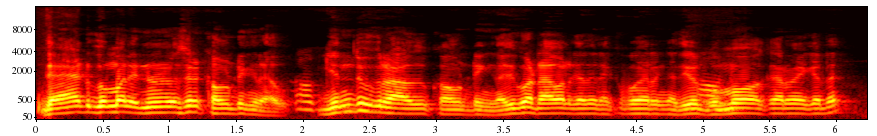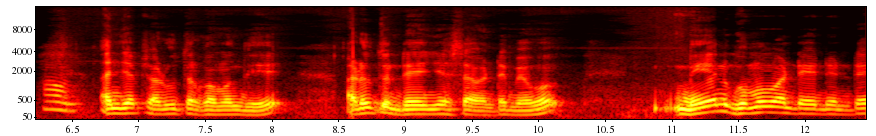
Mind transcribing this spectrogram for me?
గ్రాండ్ గుమ్మాలు ఎన్ని ఉన్నా సరే కౌంటింగ్ రావు. ఎందుకు రాదు కౌంటింగ్ అది కూడా రావాలి కదా లెక్కప్రకారం అది కూడా గుమ్మం ఆకారమే కదా. అని చెప్పి అడుగుతారు కొంతమంది. అడుగుతుంటే ఏం చేస్తామంటే మేము మెయిన్ గుమ్మం అంటే ఏంటంటే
